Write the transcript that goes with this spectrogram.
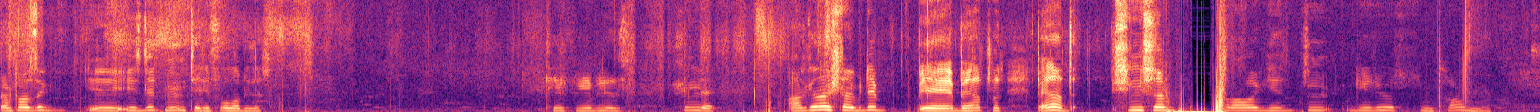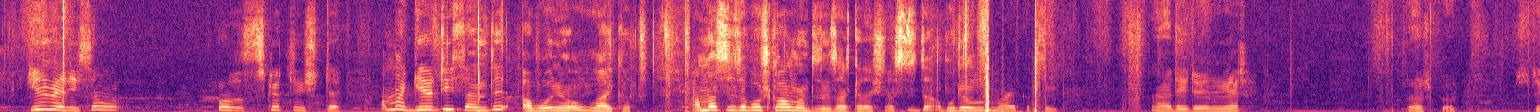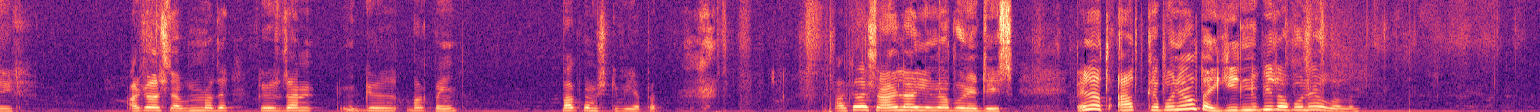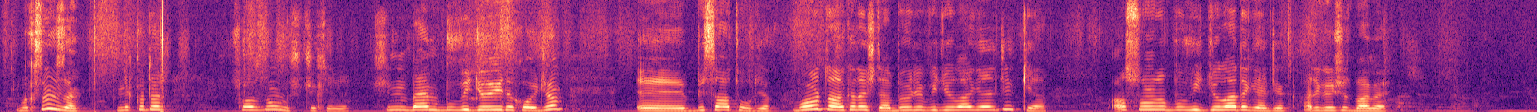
Ben fazla e, izletmiyorum telif olabilir. Telif yiyebiliriz. Şimdi arkadaşlar bir de e, Berat var. Berat şimdi sen kanala girdin, giriyorsun tamam mı? Girmediysen o- orası kötü işte. Ama girdiysen de abone ol, like at. Ama siz de boş kalmadınız arkadaşlar. Siz de abone olun, like atın. Neredeydi benim yer? Şu değil. Arkadaşlar bununla da gözden gö bakmayın. Bakmamış gibi yapın. Arkadaşlar hala 20 abonedeyiz. Berat artık abone ol da 21 abone olalım. Baksanıza ne kadar fazla olmuş çekili. Şimdi ben bu videoyu da koyacağım. Ee, bir saat olacak. Bu arada arkadaşlar böyle videolar gelecek ya. Az sonra bu videolar da gelecek. Hadi görüşürüz bay bay.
